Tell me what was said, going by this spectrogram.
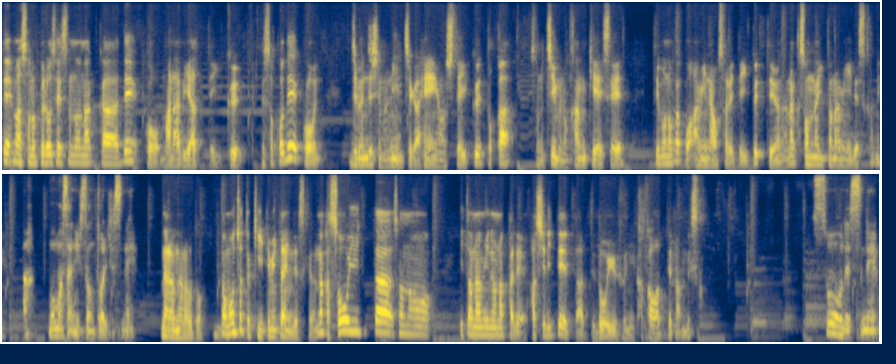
でまあ、そのプロセスの中でこう学び合っていく、でそこでこう自分自身の認知が変容していくとか、そのチームの関係性っていうものがこう編み直されていくっていうような、なんかそんな営みですかね。あもうまさにその通りですね。なるほど、なるほど。もうちょっと聞いてみたいんですけど、なんかそういったその営みの中でファシリテーターってどういうふうに関わってたんですか？そうですね。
